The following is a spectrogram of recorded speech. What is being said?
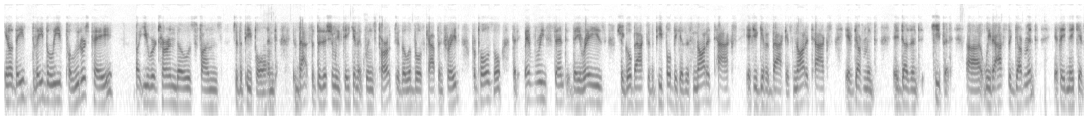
you know, they they believe polluters pay, but you return those funds to the people. And that's the position we've taken at Queen's Park to the Liberals' cap and trade proposal, that every cent they raise should go back to the people because it's not a tax if you give it back. It's not a tax if government it doesn't keep it. Uh, we've asked the government if they'd make it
